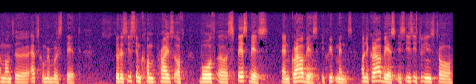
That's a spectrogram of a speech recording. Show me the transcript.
among the APSCO member states. So the system comprises of both uh, space-based and ground-based equipment. On the ground-based, it's easy to install.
